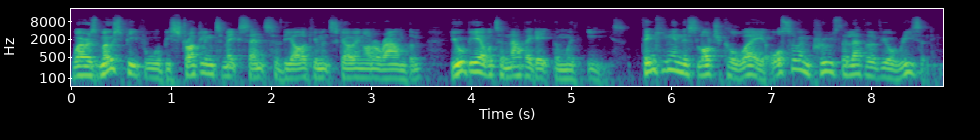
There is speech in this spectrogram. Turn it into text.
Whereas most people will be struggling to make sense of the arguments going on around them, you'll be able to navigate them with ease. Thinking in this logical way also improves the level of your reasoning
